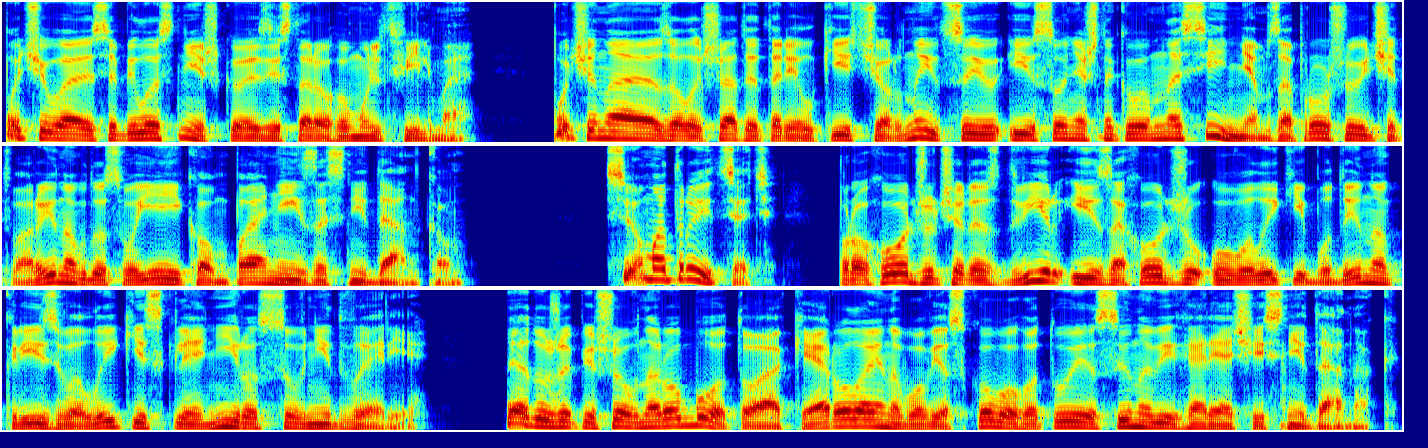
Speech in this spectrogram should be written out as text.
Почуваюся білосніжкою зі старого мультфільма. Починаю залишати тарілки з чорницею і соняшниковим насінням, запрошуючи тваринок до своєї компанії за сніданком. Сьома тридцять. Проходжу через двір і заходжу у великий будинок крізь великі скляні розсувні двері. Тед уже пішов на роботу, а Керолайн обов'язково готує синові гарячий сніданок.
